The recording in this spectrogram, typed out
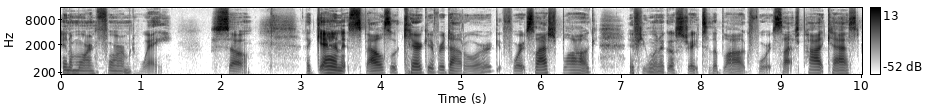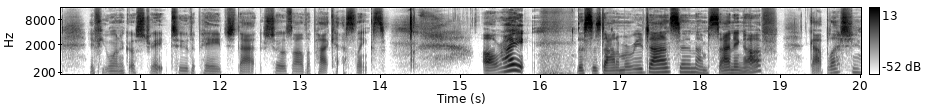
in a more informed way. So, again, it's spousalcaregiver.org forward slash blog if you want to go straight to the blog forward slash podcast if you want to go straight to the page that shows all the podcast links. All right, this is Donna Marie Johnson. I'm signing off. God bless you.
